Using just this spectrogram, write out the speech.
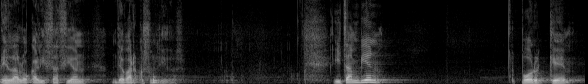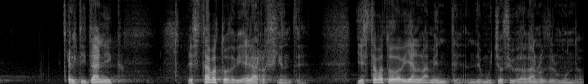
en la localización de barcos hundidos. Y también porque el Titanic estaba todavía, era reciente, y estaba todavía en la mente de muchos ciudadanos del mundo.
